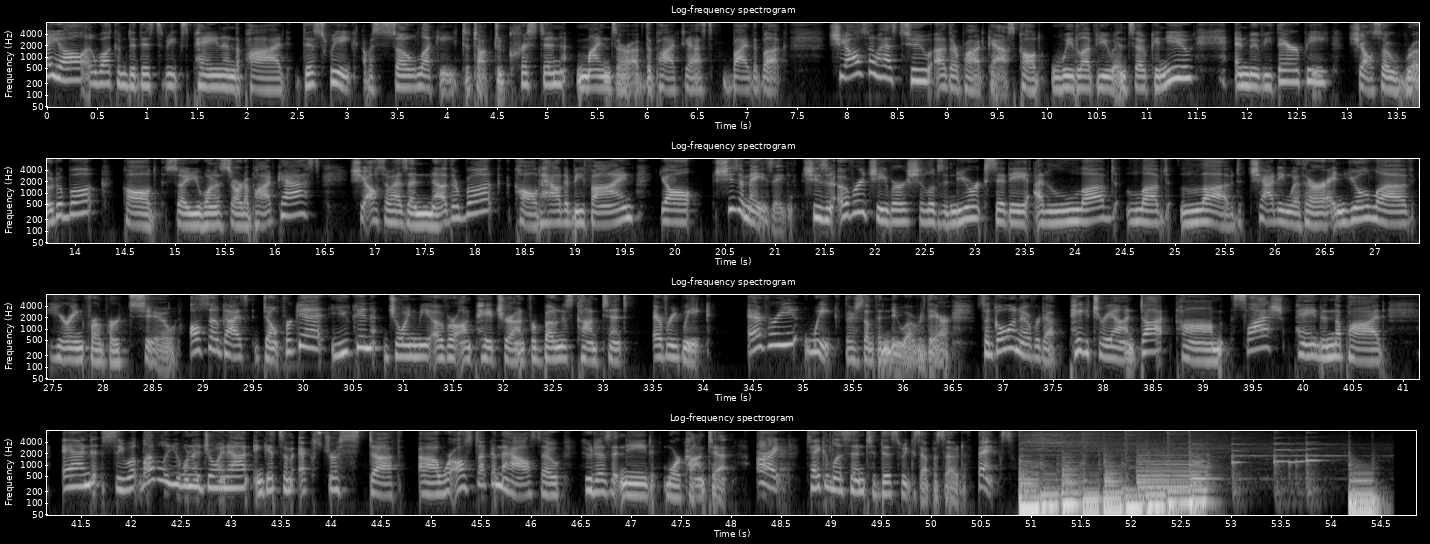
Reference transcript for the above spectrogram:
Hey, y'all, and welcome to this week's Pain in the Pod. This week, I was so lucky to talk to Kristen Meinzer of the podcast By the Book. She also has two other podcasts called We Love You and So Can You and Movie Therapy. She also wrote a book called So You Want to Start a Podcast. She also has another book called How to Be Fine. Y'all, she's amazing. She's an overachiever. She lives in New York City. I loved, loved, loved chatting with her, and you'll love hearing from her too. Also, guys, don't forget you can join me over on Patreon for bonus content every week. Every week there's something new over there. So go on over to patreon.com slash pain in the pod and see what level you want to join at and get some extra stuff. Uh, we're all stuck in the house, so who doesn't need more content? All right, take a listen to this week's episode. Thanks.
